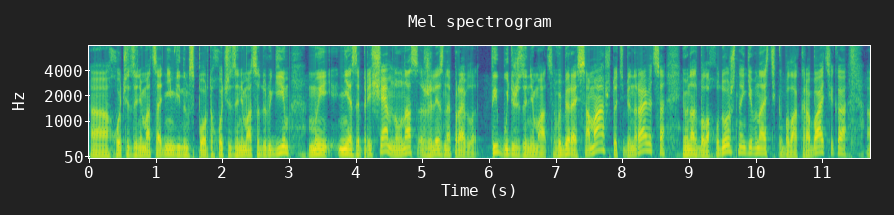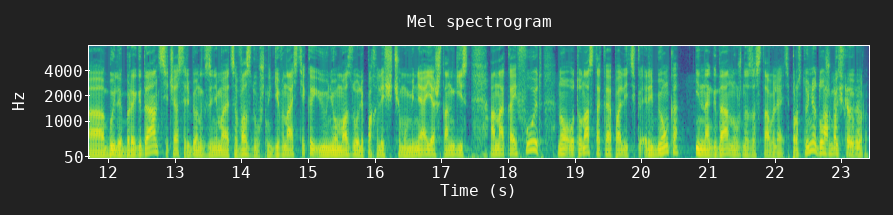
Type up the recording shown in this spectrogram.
э, хочет заниматься одним видом спорта, хочет заниматься другим. Мы не запрещаем, но у нас железное правило. Ты будешь заниматься. Выбирай выбирай сама, что тебе нравится. И у нас была художественная гимнастика, была акробатика, а, были брейкданс. Сейчас ребенок занимается воздушной гимнастикой, и у него мозоли похлеще, чем у меня. Я штангист. Она кайфует, но вот у нас такая политика. Ребенка иногда нужно заставлять. Просто у него должен а быть выбор.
